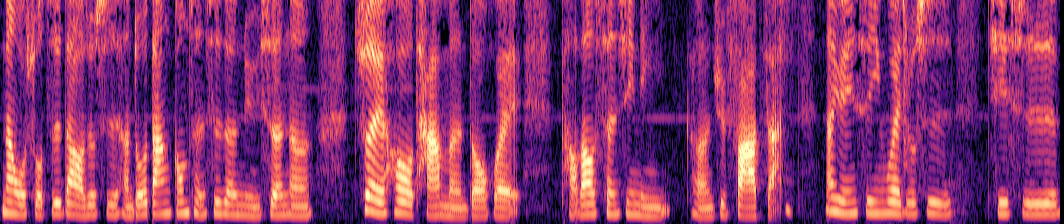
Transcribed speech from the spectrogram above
那我所知道，就是很多当工程师的女生呢，最后她们都会跑到身心灵可能去发展。那原因是因为，就是其实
